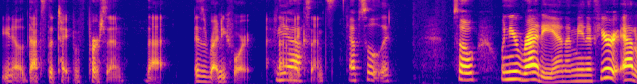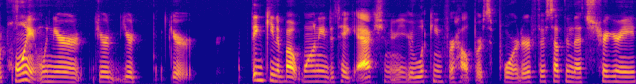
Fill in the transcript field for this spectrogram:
you know, that's the type of person that is ready for it. If that Yeah. makes sense. absolutely. So when you're ready, and I mean, if you're at a point when you're you're you're you're thinking about wanting to take action, or you're looking for help or support, or if there's something that's triggering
